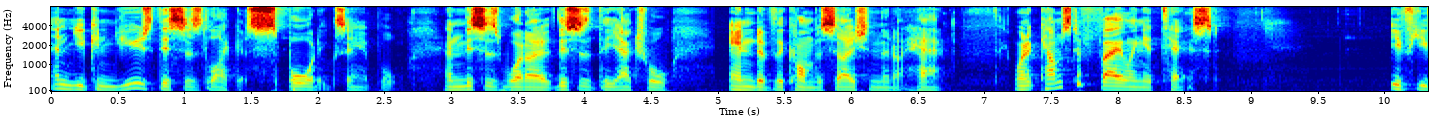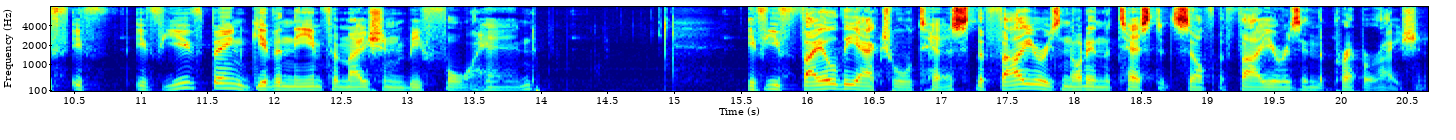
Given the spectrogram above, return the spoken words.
And you can use this as like a sport example. And this is what I, this is the actual end of the conversation that I had. When it comes to failing a test, if you if if you've been given the information beforehand if you fail the actual test, the failure is not in the test itself, the failure is in the preparation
